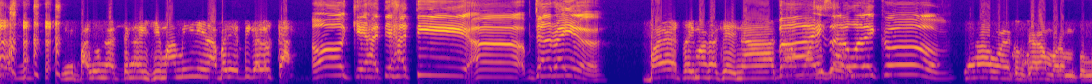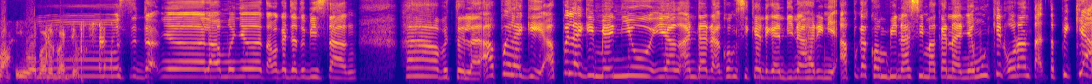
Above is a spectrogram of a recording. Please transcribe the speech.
Ni Pak Long nak tengah isi mami ni nak balik pergi kalau start. okey, hati-hati uh, jalan raya. Baik, terima kasih nak. Bye. Assalamualaikum. Assalamualaikum warahmatullahi wabarakatuh. Oh, sedapnya. Lamanya tak makan jatuh pisang. Ha, betul lah. Apa lagi? Apa lagi menu yang anda nak kongsikan dengan Dina hari ni? Apakah kombinasi makanan yang mungkin orang tak terfikir?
